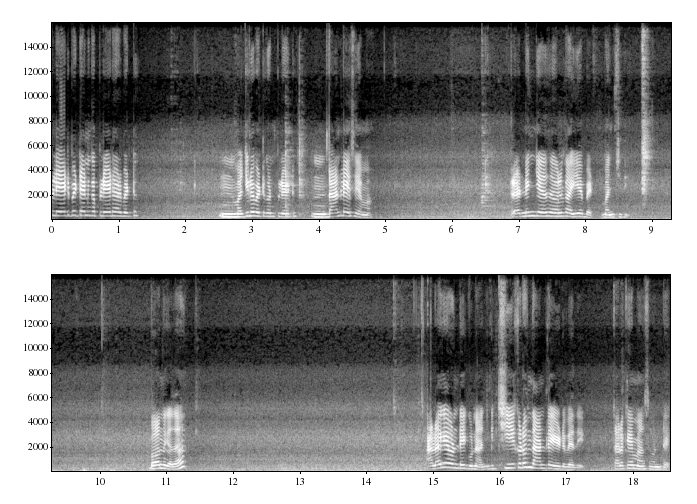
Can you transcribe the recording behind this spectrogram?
ప్లేట్ పెట్టాను ఇంకా ప్లేట్ ఆడబెట్టు మధ్యలో పెట్టుకోండి ప్లేట్. దాంట్లో వేసేయమ్మా. రన్నింగ్ చేసే వాళ్ళకి అయ్యే బెట్ మంచిది. బాగుంది కదా? అలాగే ఉంటాయి గుణ. చీకడం దాంట్లో వేయడం అది తలకాయ మాసం ఉంటాయి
